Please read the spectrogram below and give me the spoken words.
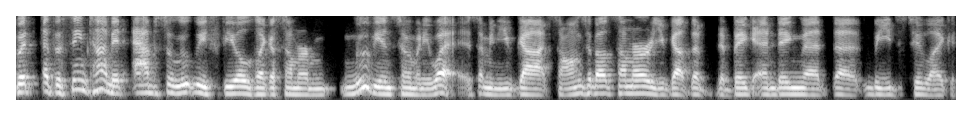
But at the same time, it absolutely feels like a summer movie in so many ways. I mean, you've got songs about summer, you've got the the big ending that that leads to like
